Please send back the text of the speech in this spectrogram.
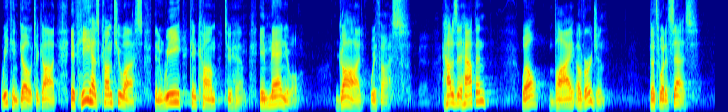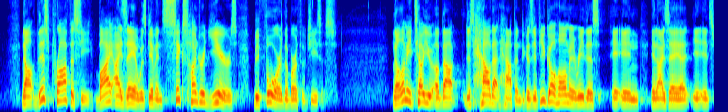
We can go to God. If he has come to us, then we can come to him. Emmanuel, God with us. How does it happen? Well, by a virgin. That's what it says. Now, this prophecy by Isaiah was given 600 years before the birth of Jesus. Now, let me tell you about just how that happened, because if you go home and read this in, in Isaiah, it's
